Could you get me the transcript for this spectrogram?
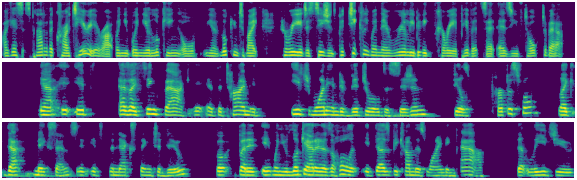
I guess it's part of the criteria, right? When you when you're looking or you know looking to make career decisions, particularly when they're really big career pivots, as you've talked about. Yeah, it, it as I think back it, at the time, it each one individual decision feels purposeful. Like that makes sense. It, it's the next thing to do. But but it, it when you look at it as a whole, it, it does become this winding path that leads you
